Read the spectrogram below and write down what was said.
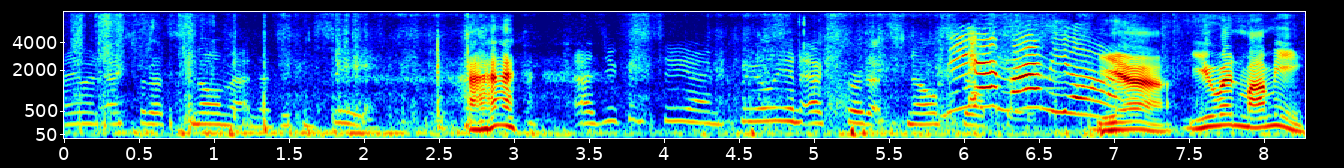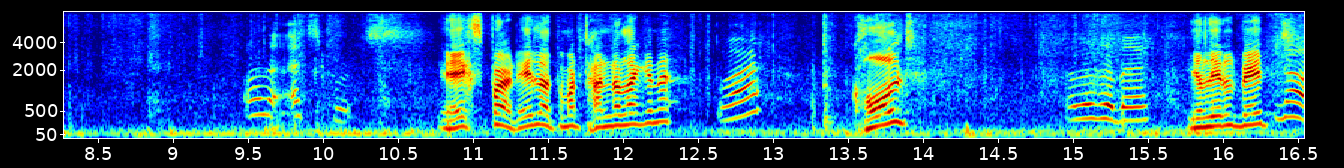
I am an expert at snowmen, as you can see. হ্যাঁ As you can see, I'm clearly an expert at snow Me and. Mommy are. Yeah you and mummy Are the experts. Expert এইলা তোমার ঠান্ডা লাগে না What? Cold A little bit. You little bit No.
